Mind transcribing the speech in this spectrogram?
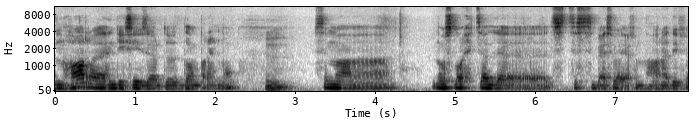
النهار عندي 6 heures de d'entraînement سما نوصلوا حتى لست سبع سوايع في النهار هذه في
